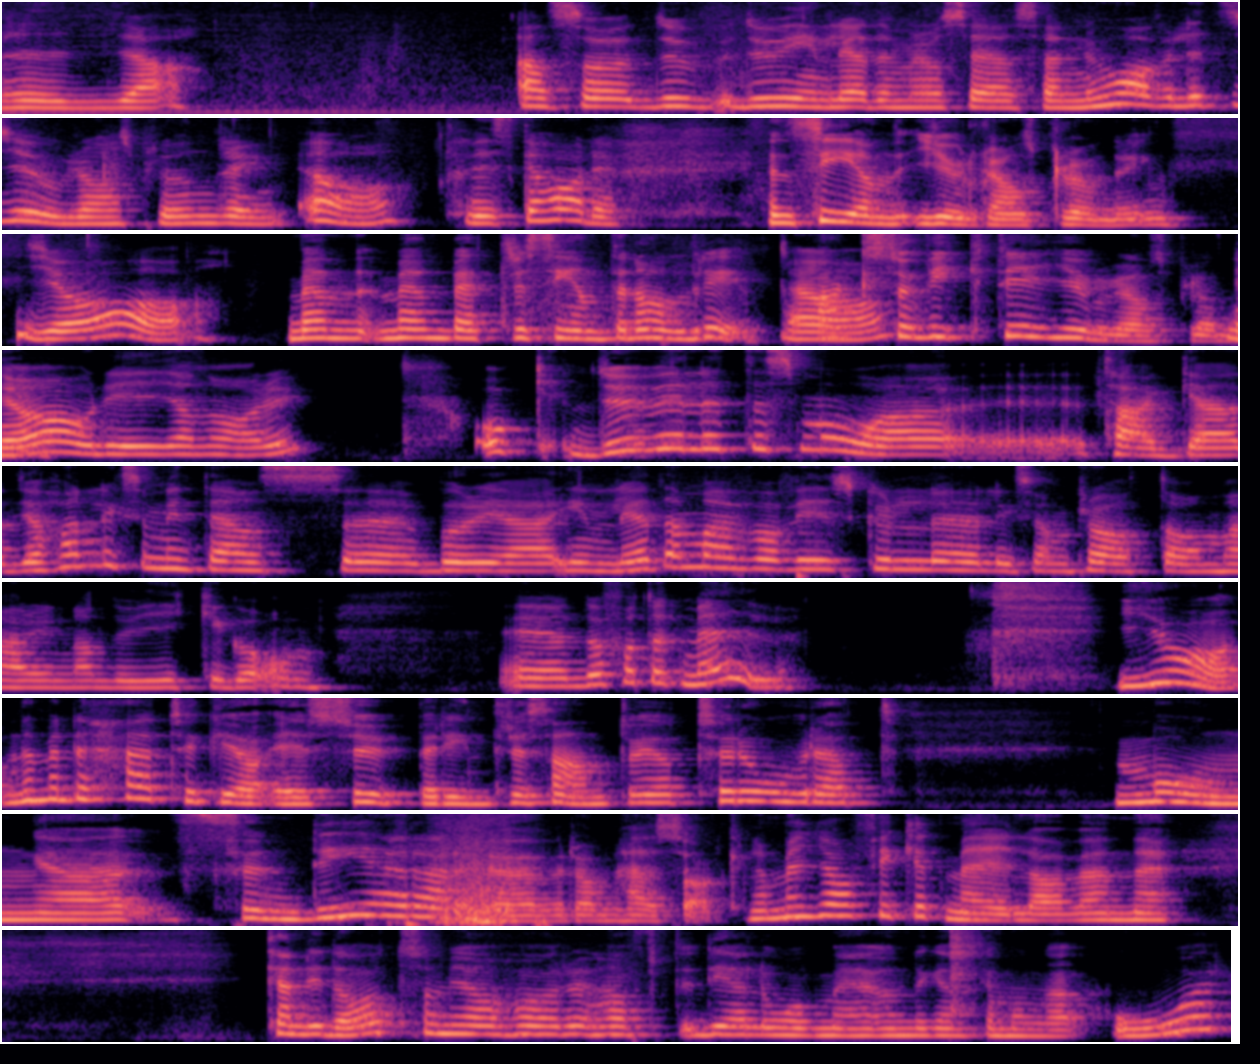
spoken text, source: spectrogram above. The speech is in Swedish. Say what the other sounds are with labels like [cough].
Maria. Alltså, du, du inleder med att säga så här, nu har vi lite julgransplundring. Ja, vi ska ha det. En sen julgransplundring. Ja. Men, men bättre sent än aldrig. Ja. Ack så viktig julgransplundring. Ja, och det är januari. Och du är lite småtaggad. Jag hann liksom inte ens eh, börja inleda med vad vi skulle liksom prata om här innan du gick igång. Eh, Du har fått ett mejl. Ja, nej men det här tycker jag är superintressant och jag tror att många funderar över de här sakerna. Men jag fick ett mejl av en eh, kandidat som jag har haft dialog med under ganska många år.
